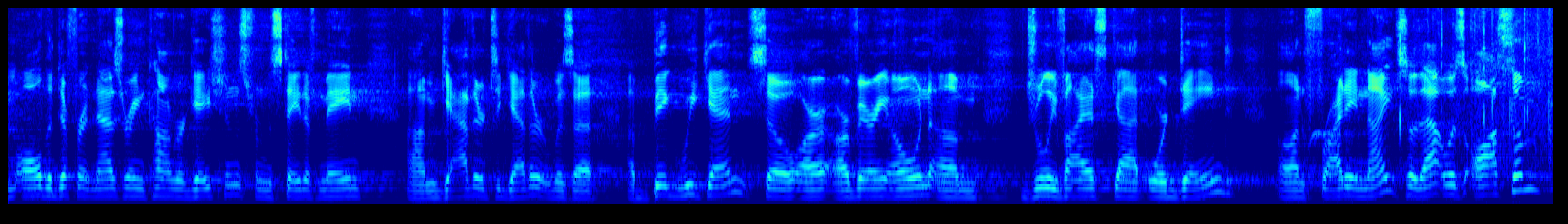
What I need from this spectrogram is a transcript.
um, all the different Nazarene congregations from the state of Maine um, gathered together. It was a, a big weekend, so our, our very own um, Julie Vias got ordained on Friday night, so that was awesome.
